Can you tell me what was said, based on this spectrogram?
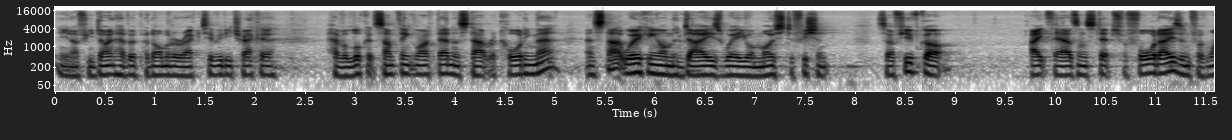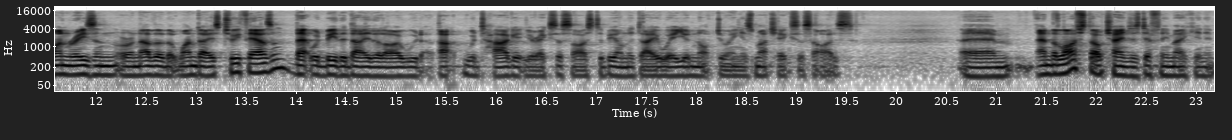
You know, if you don't have a pedometer or activity tracker, have a look at something like that and start recording that and start working on the days where you're most efficient. So if you've got 8,000 steps for four days and for one reason or another that one day is 2,000, that would be the day that I would, uh, would target your exercise to be on the day where you're not doing as much exercise. Um, and the lifestyle change is definitely making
